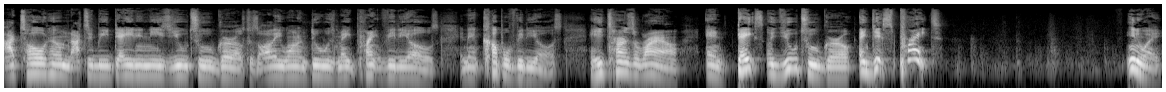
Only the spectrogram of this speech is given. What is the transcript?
I told him not to be dating these YouTube girls because all they want to do is make prank videos and then couple videos. And he turns around and dates a YouTube girl and gets pranked. Anyway,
